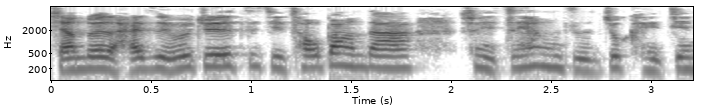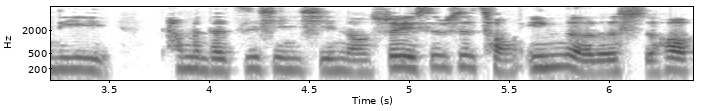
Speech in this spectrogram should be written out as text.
相对的，孩子也会觉得自己超棒的，所以这样子就可以建立。他们的自信心哦，所以是不是从婴儿的时候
